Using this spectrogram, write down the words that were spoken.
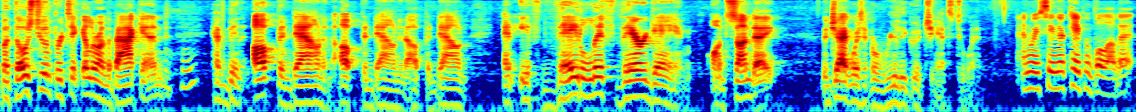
But those two in particular on the back end mm-hmm. have been up and down and up and down and up and down. And if they lift their game on Sunday, the Jaguars have a really good chance to win. and we've seen they're capable of it.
